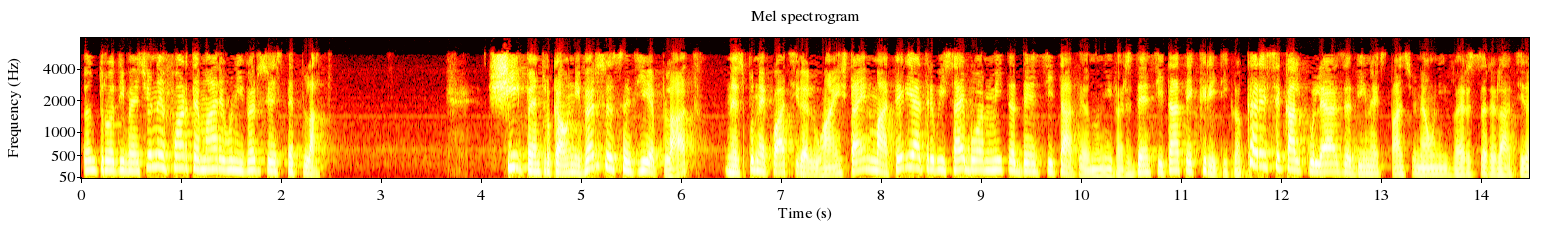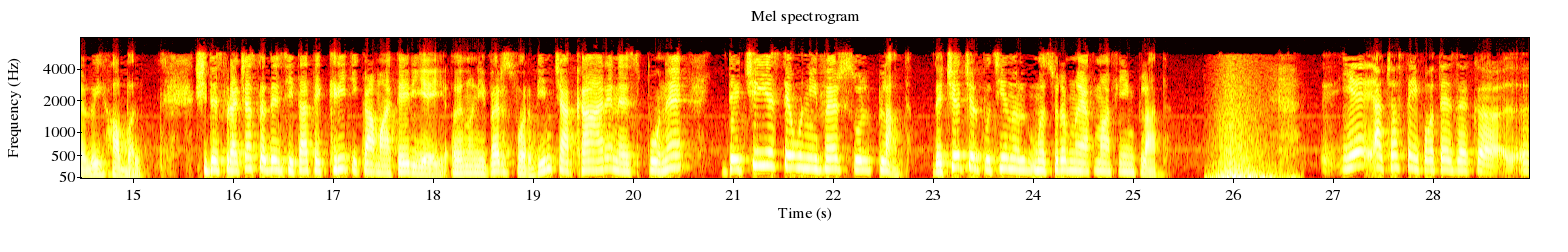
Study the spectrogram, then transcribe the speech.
într-o dimensiune foarte mare Universul este plat. Și pentru ca Universul să fie plat, ne spun ecuațiile lui Einstein, materia trebuie să aibă o anumită densitate în univers, densitate critică, care se calculează din expansiunea universă, relațiile lui Hubble. Și despre această densitate critică a materiei în univers vorbim, cea care ne spune de ce este universul plat. De ce cel puțin îl măsurăm noi acum fiind plat? E această ipoteză că uh,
